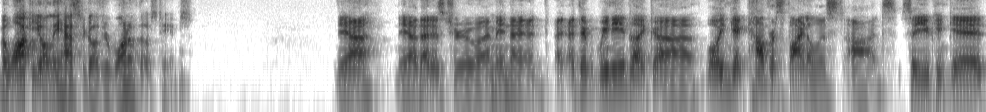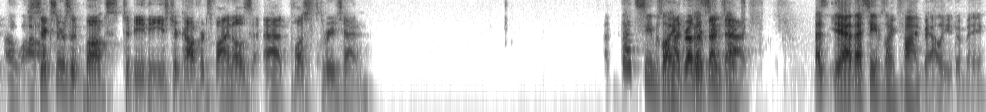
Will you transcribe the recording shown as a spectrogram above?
Milwaukee only has to go through one of those teams. Yeah, yeah, that is true. I mean, I I think we need like uh well, you can get conference finalist odds. So you can get oh, wow. Sixers and Bucks to be the Eastern Conference Finals at plus 310. That seems like I'd rather bet that. Like, yeah, that seems like fine value to me.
